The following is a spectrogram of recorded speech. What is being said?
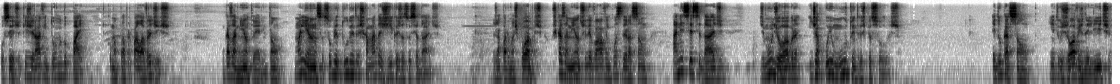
ou seja, que girava em torno do pai, como a própria palavra diz. O casamento era, então, uma aliança, sobretudo entre as camadas ricas da sociedade. Já para os mais pobres, os casamentos levavam em consideração a necessidade de mão de obra e de apoio mútuo entre as pessoas. A educação entre os jovens da elite,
